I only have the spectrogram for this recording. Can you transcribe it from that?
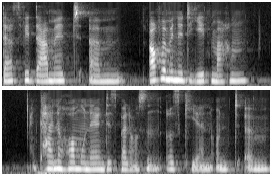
dass wir damit, ähm, auch wenn wir eine Diät machen, keine hormonellen Disbalancen riskieren und ähm,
